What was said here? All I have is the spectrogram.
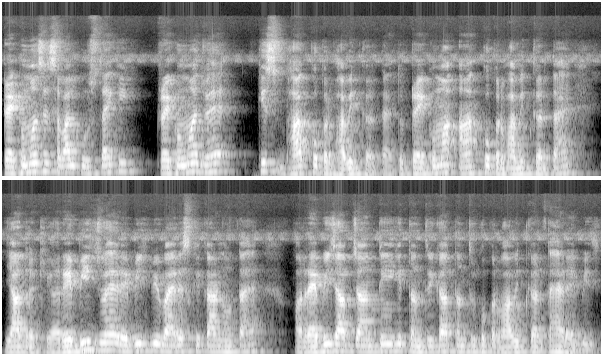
ट्रैकोमा से सवाल पूछता है कि ट्रैकोमा जो है किस भाग को प्रभावित करता है? तो ट्रैकोमा आँख को प्रभावित करता है। याद रखिएगा। रेबीज जो है रेबीज भी वायरस के कारण होता है और रेबीज आप जानते हैं कि तंत्रिका तंत्र को प्रभावित करता है रेबीज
